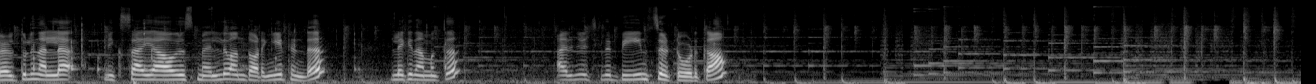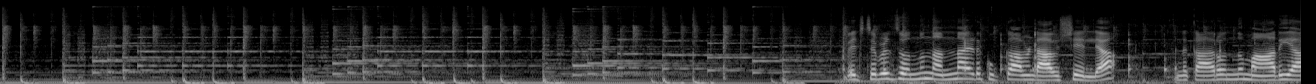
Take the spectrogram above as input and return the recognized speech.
വെളുത്തുള്ളി നല്ല മിക്സായി ആ ഒരു സ്മെല്ല് വന്ന് തുടങ്ങിയിട്ടുണ്ട്. ഇതിലേക്ക് നമുക്ക് അരിഞ്ഞു വെച്ചിരിക്കുന്ന ബീൻസ് ഇട്ട് കൊടുക്കാം. വെജിറ്റബിൾസ് ഒന്നും നന്നായിട്ട് കുക്ക് ആവേണ്ട ആവശ്യമില്ല. അതിന്റെ കാറൊന്ന് മാറി ആ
